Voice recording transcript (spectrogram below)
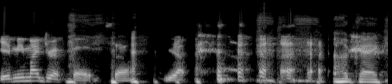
give me my drift boat. So yeah. okay.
